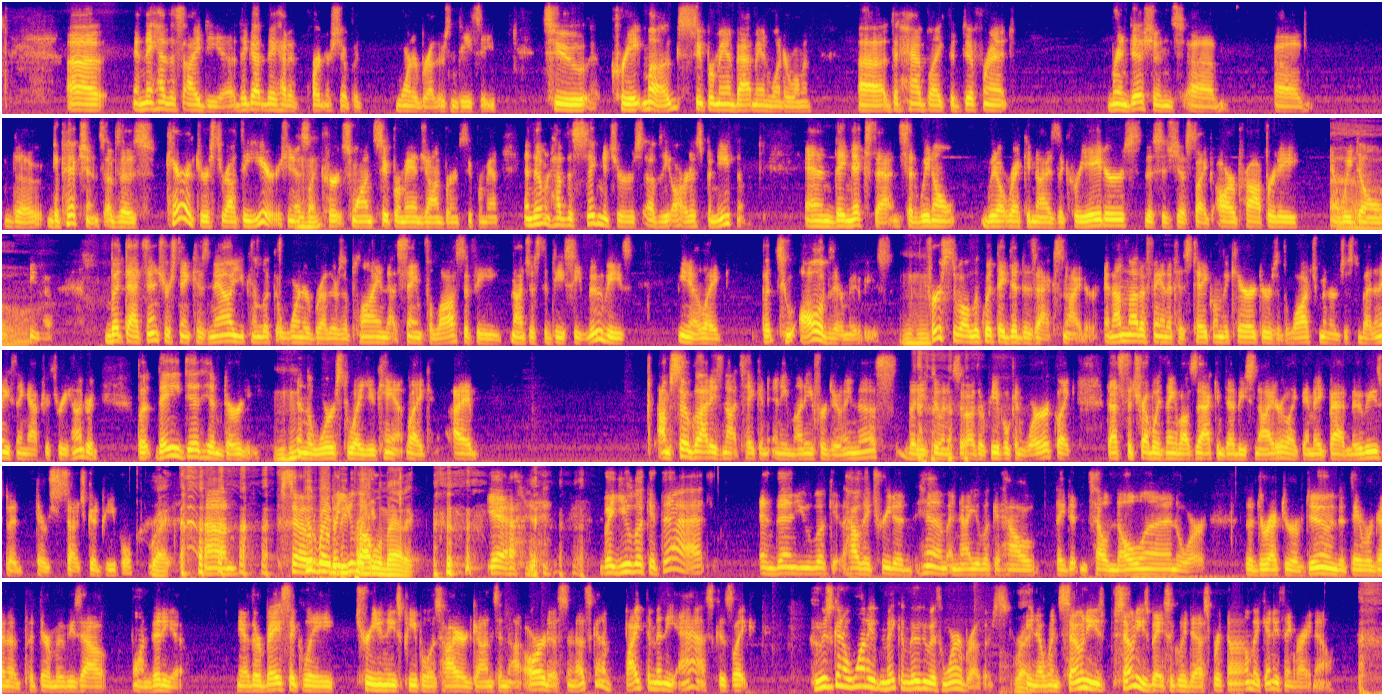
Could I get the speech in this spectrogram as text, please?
Uh, and they had this idea. They got they had a partnership with Warner Brothers in DC to create mugs, Superman, Batman, Wonder Woman, uh, that had like the different renditions. Uh, uh, the depictions of those characters throughout the years. You know, it's Mhm. like Curt Swan, Superman, John Byrne, Superman, and then would have the signatures of the artists beneath them. And they nixed that and said, we don't we don't recognize the creators. This is just like our property, and we Oh. don't, you know. But that's interesting because now you can look at Warner Brothers applying that same philosophy, not just the DC movies, you know, like, but to all of their movies. hmm First of all, look what they did to Zack Snyder. And I'm not a fan of his take on the characters of the Watchmen or just about anything after 300, but they did him dirty hmm in the worst way you can. Like I, I'm so glad he's not taking any money for doing this, but he's doing it so other people can work. Like that's the troubling thing about Zack and Debbie Snyder. Like they make bad movies, but they're such good people. Right. Um, So Good way to be look at- problematic. yeah. but you look at that, and then you look at how they treated him, and now you look at how they didn't tell Nolan or the director of Dune that they were going to put their movies out on video. You know, they're basically treating these people as hired guns and not artists, and that's going to bite them in the ass because, like, who's going to want to make a movie with Warner Brothers? Right. You know, when Sony's Sony's basically desperate, they'll make anything right now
